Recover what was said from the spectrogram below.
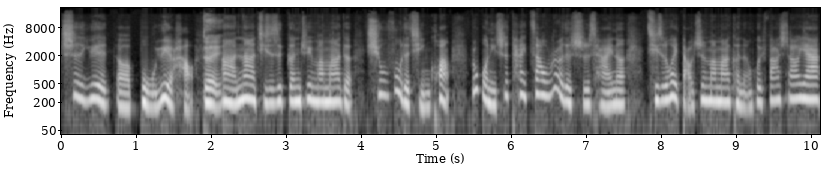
吃越呃补越好。对啊，那其实是根据妈妈的修复的情况。如果你吃太燥热的食材呢，其实会导致妈妈可能会发烧呀，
